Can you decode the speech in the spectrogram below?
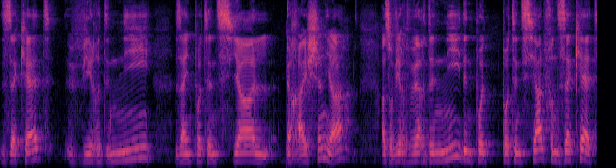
Zakat wird nie sein Potenzial erreichen, ja, also wir werden nie den Potenzial von Zakat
